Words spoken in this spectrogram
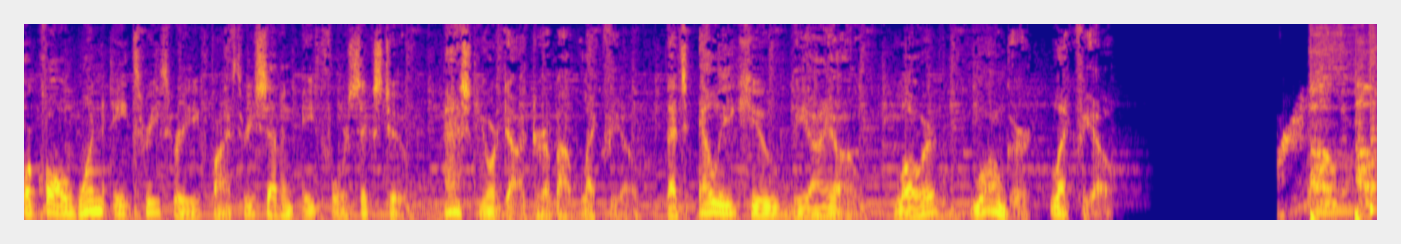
or call 1-833-537-8462. Ask your doctor about Leqvio. That's L-E-Q-V-I-O. Lower, longer, Leqvio. Oh, oh,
